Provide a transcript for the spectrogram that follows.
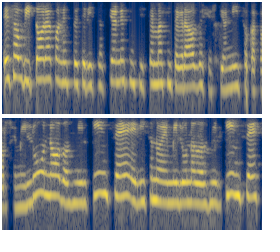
es auditora con especializaciones en sistemas integrados de gestión ISO 14001, 2015, el ISO 9001, 2015,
